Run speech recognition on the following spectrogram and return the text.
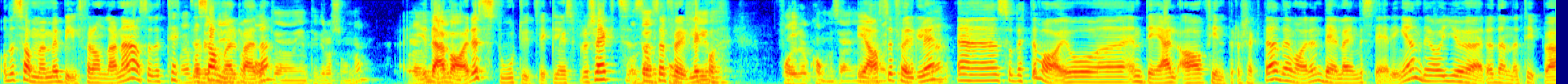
Og det samme med bilforhandlerne. Altså det tette samarbeidet. Men var det dyrt å få til integrasjon, da? Det var et stort utviklingsprosjekt. og Så selvfølgelig tok Finn For å komme seg inn Ja, selvfølgelig. Eh, Så dette var jo eh, en del av Finn-prosjektet. Det var en del av investeringen, det å gjøre denne type,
